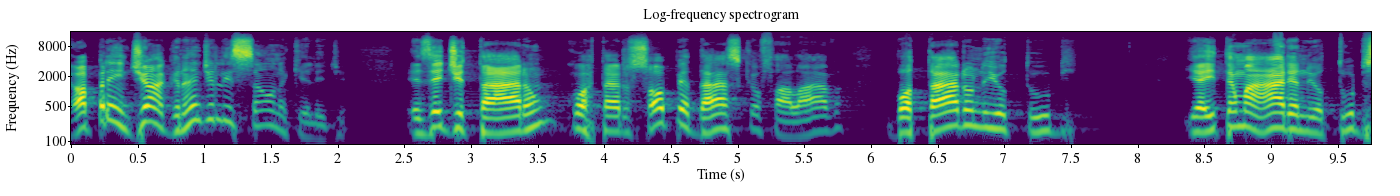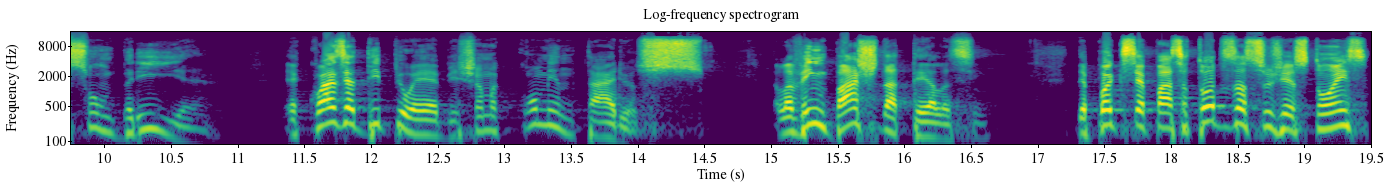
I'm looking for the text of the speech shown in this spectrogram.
Eu aprendi uma grande lição naquele dia. Eles editaram, cortaram só o pedaço que eu falava, botaram no YouTube. E aí tem uma área no YouTube sombria, é quase a Deep Web, chama comentários. Ela vem embaixo da tela, assim. Depois que você passa todas as sugestões,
